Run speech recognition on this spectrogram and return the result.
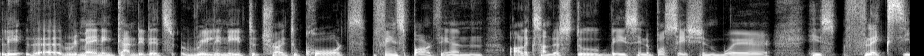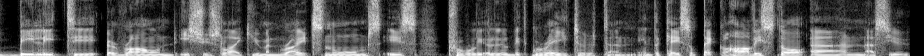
uh, remaining candidates really need to try to court Finns party, and Alexander Stubb is in a position where his flexibility around issues like human rights norms is probably a little bit greater than in the case of Pekka Haavisto. And as you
